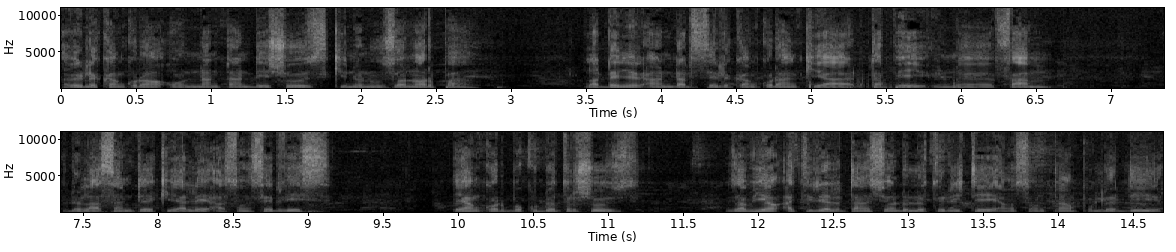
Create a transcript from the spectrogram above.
Avec le Kankourang, on entend des choses qui ne nous honorent pas. La dernière en date, c'est le Kankourang qui a tapé une femme de la santé qui allait à son service. Et encore beaucoup d'autres choses. Nous avions attiré l'attention de l'autorité en son temps pour leur dire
